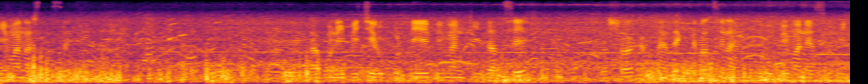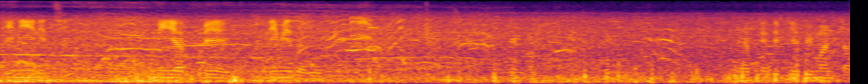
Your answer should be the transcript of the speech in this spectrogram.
বিমান আসতেছে। লাবণী বিচের উপর দিয়ে বিমানটি যাচ্ছে। দর্শক, আপনারা দেখতে পাচ্ছেন, আমি পুরো বিমানের ছবিটি নিয়ে নিচ্ছি। আমি এয়ারপোর্টে নেমে যাব। আপনাদেরকে বিমানটা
